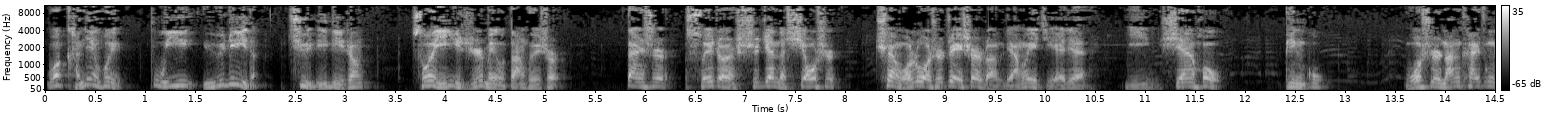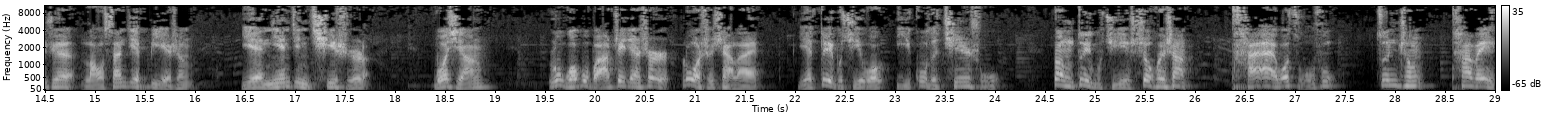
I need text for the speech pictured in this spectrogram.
我肯定会不遗余力的据理力争，所以一直没有当回事儿。但是随着时间的消逝，劝我落实这事儿的两位姐姐已先后病故。我是南开中学老三届毕业生，也年近七十了。我想，如果不把这件事儿落实下来，也对不起我已故的亲属，更对不起社会上抬爱我祖父、尊称他为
